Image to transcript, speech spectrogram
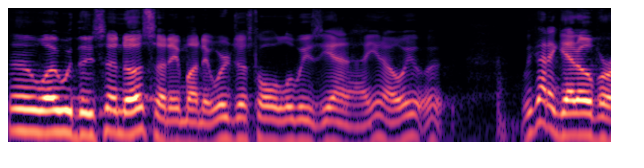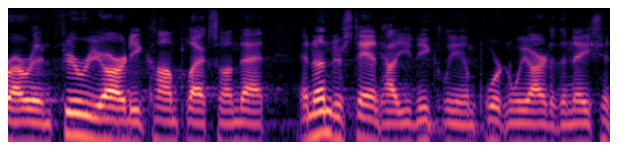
oh, why would they send us any money? We're just old Louisiana. You know, we, we got to get over our inferiority complex on that and understand how uniquely important we are to the nation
